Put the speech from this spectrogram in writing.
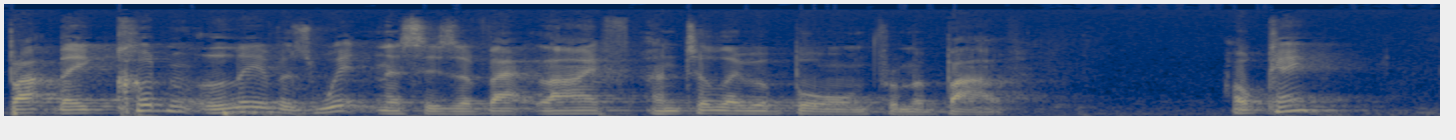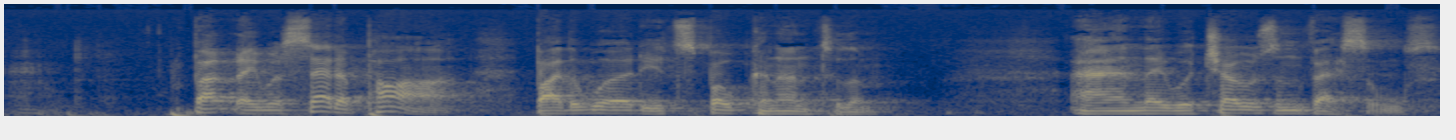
but they couldn't live as witnesses of that life until they were born from above. Okay? But they were set apart by the word he had spoken unto them, and they were chosen vessels.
